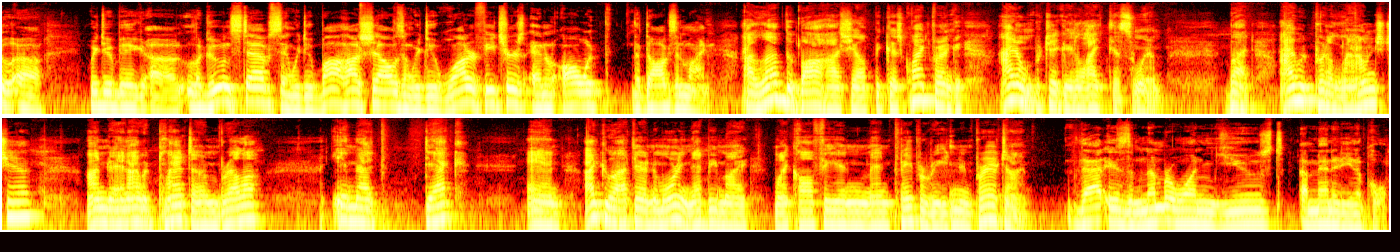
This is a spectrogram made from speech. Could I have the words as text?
uh, we do big uh, lagoon steps and we do Baja shelves and we do water features and all with the dogs in mind. I love the Baja shelf because, quite frankly, I don't particularly like to swim. But I would put a lounge chair under, and I would plant an umbrella in that deck, and I'd go out there in the morning. That'd be my, my coffee and, and paper reading and prayer time. That is the number one used amenity in a pool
